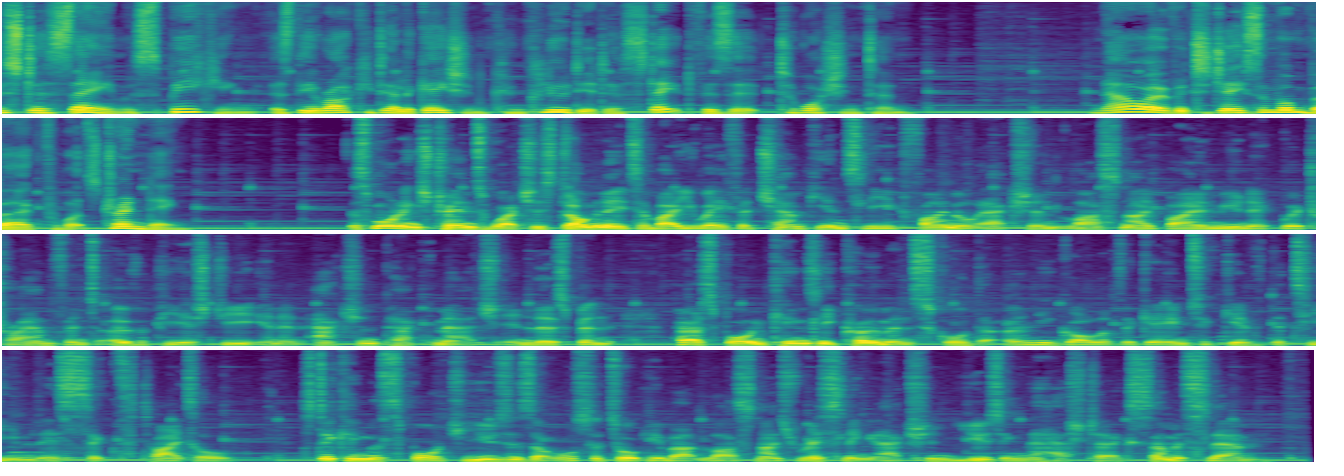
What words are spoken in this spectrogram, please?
Mr. Hussein was speaking as the Iraqi delegation concluded a state visit to Washington. Now over to Jason von Berg for what's trending. This morning's Trends Watch is dominated by UEFA Champions League final action. Last night, Bayern Munich were triumphant over PSG in an action packed match in Lisbon. Paris-born Kingsley Coman scored the only goal of the game to give the team their sixth title. Sticking with sport, users are also talking about last night's wrestling action using the hashtag SummerSlam.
